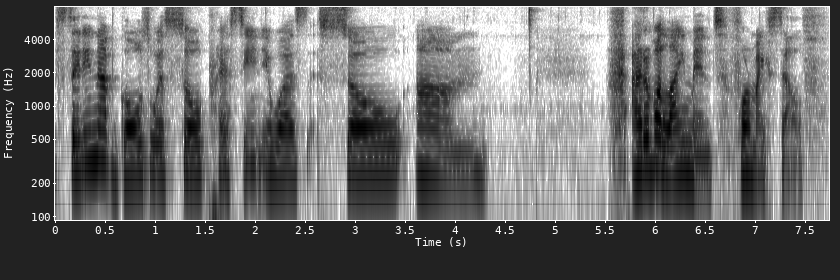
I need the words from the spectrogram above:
setting up goals was so pressing. It was so um, out of alignment for myself.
